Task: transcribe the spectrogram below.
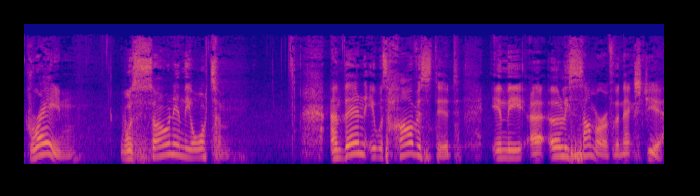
grain was sown in the autumn and then it was harvested in the uh, early summer of the next year.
